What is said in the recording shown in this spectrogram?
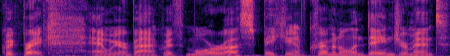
Quick break, and we are back with more. Uh, speaking of criminal endangerment,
